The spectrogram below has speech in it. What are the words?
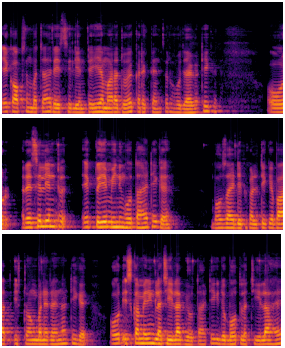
एक ऑप्शन बचा है, रेसिलियंट। ये हमारा जो है करेक्ट आंसर हो जाएगा, ठीक है? और रेसिलियंट, एक तो ये मीनिंग होता है, ठीक है? बहुत सारी डिफ़िकल्टी के बाद स्ट्रॉन्ग बने रहना, ठीक है? और इसका मीनिंग लचीला भी होता है, ठीक है? जो बहुत लचीला है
